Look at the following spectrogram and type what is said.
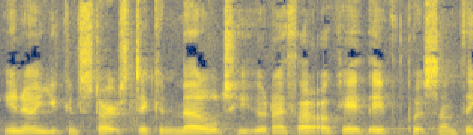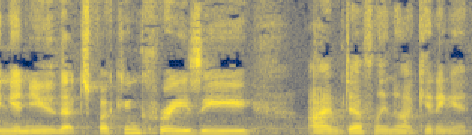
you know, you can start sticking metal to you. And I thought, okay, they've put something in you that's fucking crazy. I'm definitely not getting it.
